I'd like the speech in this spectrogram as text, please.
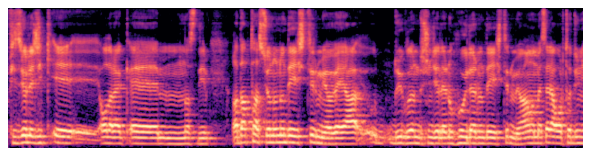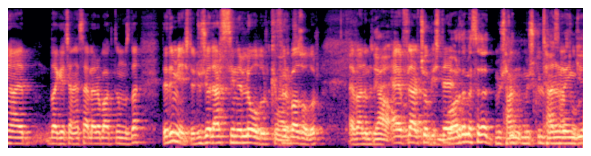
fizyolojik e, olarak e, nasıl diyeyim adaptasyonunu değiştirmiyor veya duygularını, düşüncelerini, huylarını değiştirmiyor. Ama mesela Orta Dünya'da geçen eserlere baktığımızda dedim ya işte cüceler sinirli olur, küfürbaz olur. Efendim Ya, elfler çok işte Bu arada mesela müşkül- ten, müşkül ten rengi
